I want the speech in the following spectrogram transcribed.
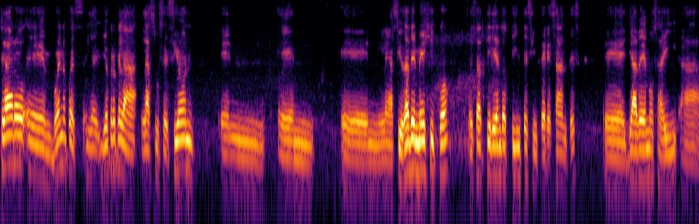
Claro, eh, bueno, pues yo creo que la, sucesión en, en, la Ciudad de México está adquiriendo tintes interesantes. Eh, ya vemos ahí a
